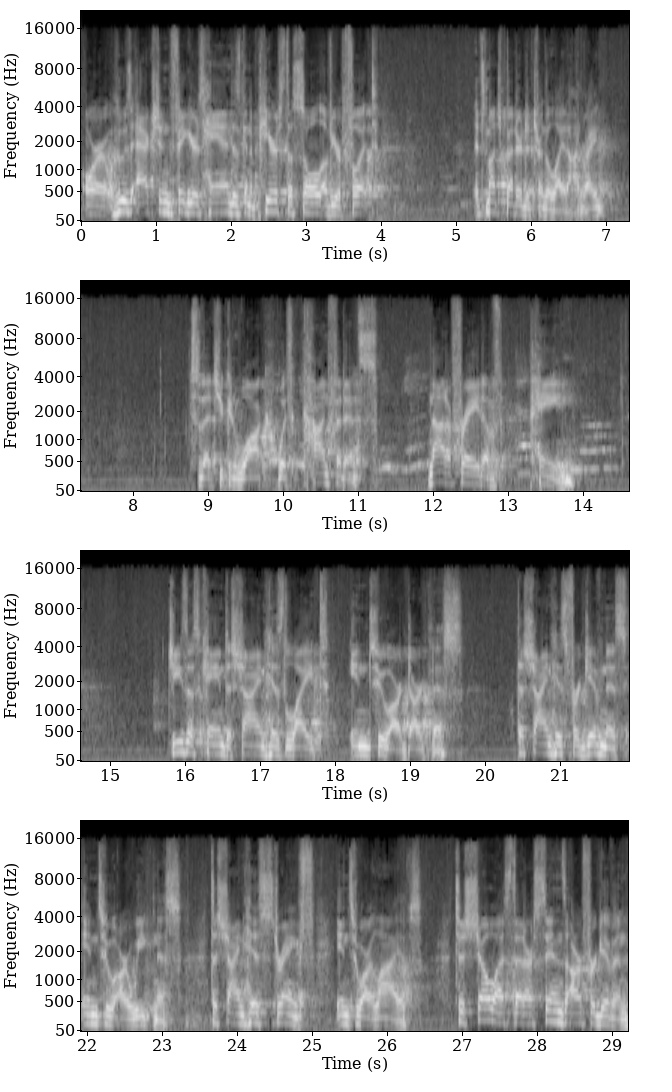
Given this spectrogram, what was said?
or whose action figure's hand is going to pierce the sole of your foot, it's much better to turn the light on, right? So that you can walk with confidence, not afraid of pain. Jesus came to shine his light into our darkness, to shine his forgiveness into our weakness, to shine his strength into our lives, to show us that our sins are forgiven,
